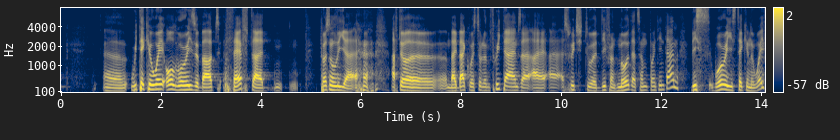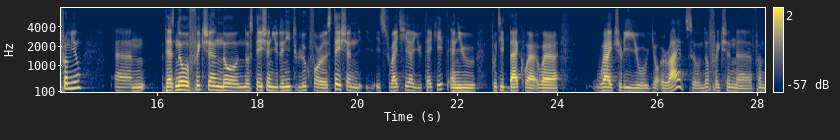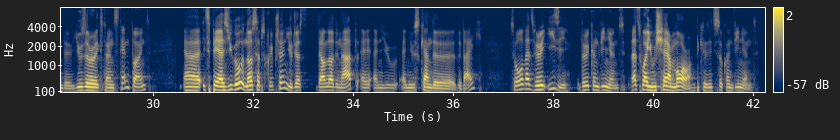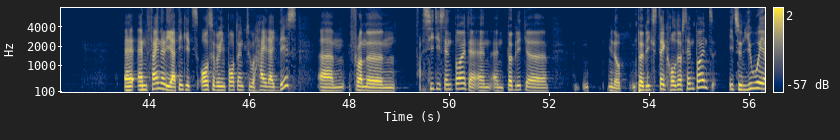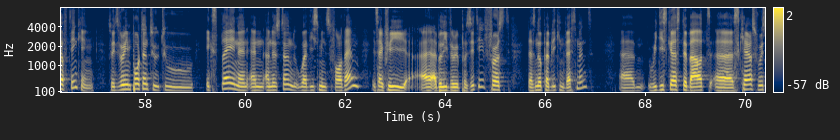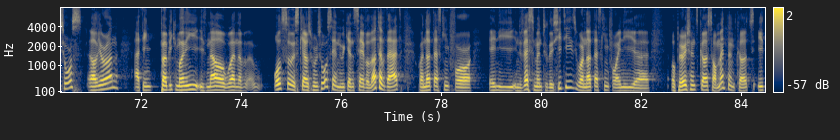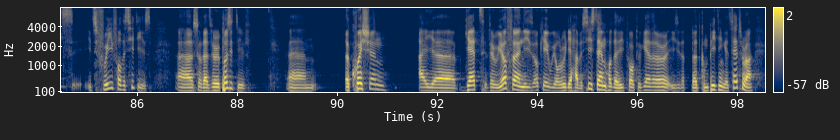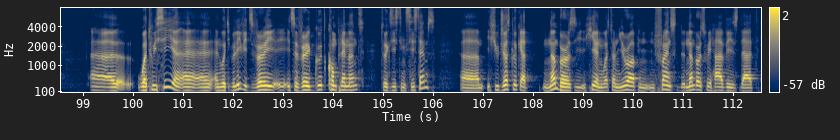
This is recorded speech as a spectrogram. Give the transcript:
Uh, we take away all worries about theft. Uh, personally, uh, after uh, my back was stolen three times, I, I, switched to a different mode at some point in time. This worry is taken away from you. Um, there's no friction, no, no station. You don't need to look for a station. It's right here. You take it and you put it back where, where, where actually you, you arrived. So no friction uh, from the user experience standpoint. Uh, it's pay as you go, no subscription. You just download an app and, and, you, and you scan the, the bike. So all that's very easy, very convenient. That's why you share more, because it's so convenient. Uh, and finally, I think it's also very important to highlight this um, from a um, city standpoint and, and public, uh, you know, public stakeholder standpoint. It's a new way of thinking. So it's very important to, to explain and, and understand what this means for them. It's actually, I, I believe, very positive. First, there's no public investment. Um, we discussed about uh, scarce resource earlier on. I think public money is now one of also a scarce resource, and we can save a lot of that. We're not asking for any investment to the cities. We're not asking for any uh, operations costs or maintenance costs. It's it's free for the cities, uh, so that's very positive. Um, a question I uh, get very often is, okay, we already have a system. How does it work together? Is it not competing, etc. Uh, what we see uh, uh, and what you believe, it's, very, it's a very good complement to existing systems. Um, if you just look at numbers here in Western Europe, in, in France, the numbers we have is that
